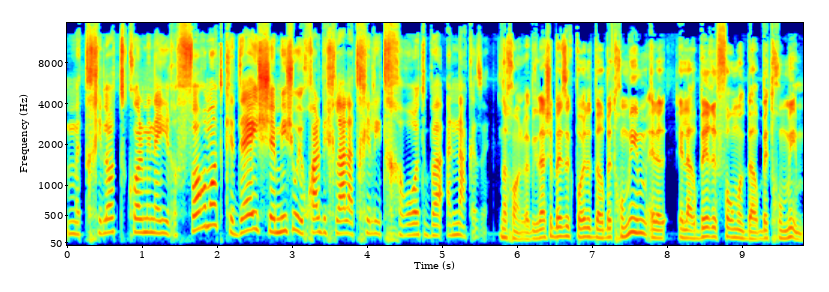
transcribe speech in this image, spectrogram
מתחילות כל מיני רפורמות כדי שמישהו יוכל בכלל להתחיל להתחרות בענק הזה. נכון, ובגלל שבזק פועלת בהרבה תחומים, אלה, אל הרבה רפורמות בהרבה תחומים.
